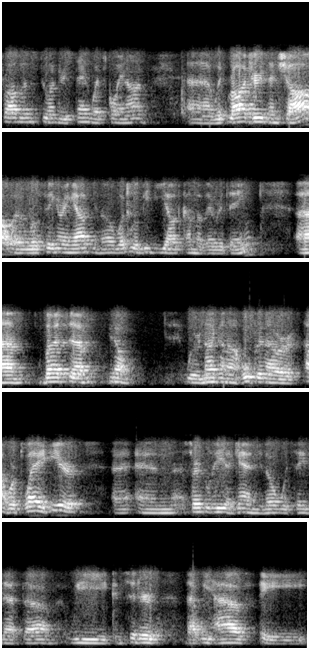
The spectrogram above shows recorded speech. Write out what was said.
problems to understand what's going on uh, with Rogers and Shaw. We're figuring out, you know, what will be the outcome of everything. Um, but um, you know, we're not gonna open our our play here. Uh, and certainly, again, you know, would say that um, we consider that we have a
